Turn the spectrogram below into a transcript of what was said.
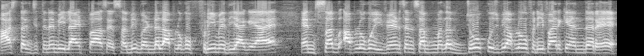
आज तक जितने भी इलाइट पास है, सभी बंडल आप लोग को फ्री में दिया गया है। एंड सब आप लोगों को इवेंट्स एंड सब मतलब जो कुछ भी आप लोगों को फ्री फायर के अंदर है,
